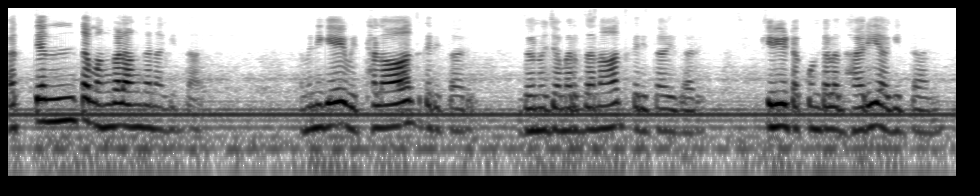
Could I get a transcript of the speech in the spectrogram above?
ಅತ್ಯಂತ ಮಂಗಳಾಂಗನಾಗಿದ್ದಾನೆ. ಅವನಿಗೆ ವಿಠಲ ಅಂತ ಕರೀತಾರೆ ಧನುಜ ಮರ್ದನ ಅಂತ ಕರೀತಾ ಇದ್ದಾರೆ. ಕಿರೀಟ ಕುಂಡಲಧಾರಿಯಾಗಿದ್ದಾನೆ.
